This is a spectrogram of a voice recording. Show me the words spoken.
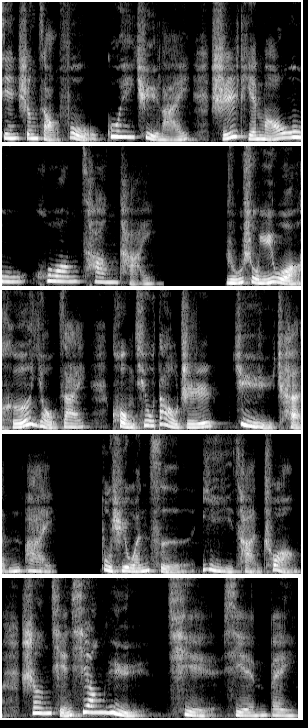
先生早复归去来，石田茅屋荒苍苔。如树与我何有哉？孔丘道直俱尘埃。不须闻此一惨怆，生前相遇且先悲。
